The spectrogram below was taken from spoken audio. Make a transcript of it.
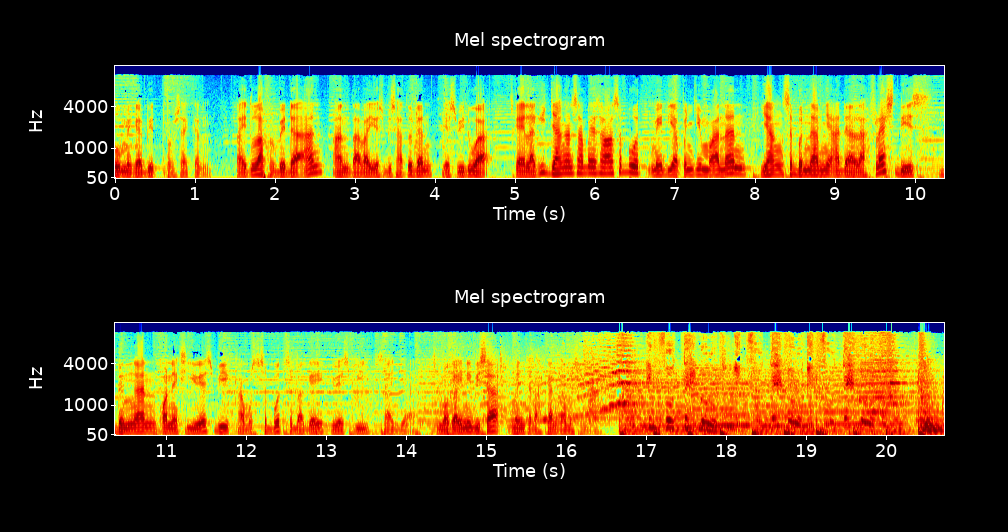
megabit per second. Nah, itulah perbedaan antara USB 1 dan USB 2. Sekali lagi jangan sampai salah sebut media penyimpanan yang sebenarnya adalah flash disk dengan koneksi USB kamu sebut sebagai USB saja. Semoga ini bisa mencerahkan kamu semua. Info teknologi, info teknologi, info teknologi.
